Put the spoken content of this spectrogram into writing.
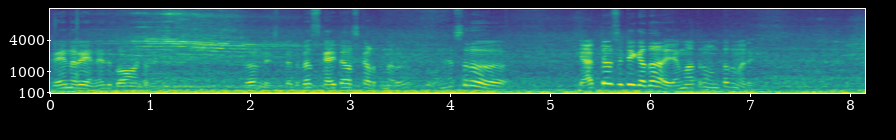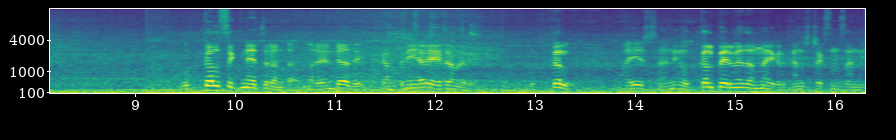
గ్రీనరీ అనేది బాగుంటుంది. చూడండి పెద్ద పెద్ద స్కై టవర్స్ కడుతున్నారు. భువనేశ్వర్ క్యాపిటల్ సిటీ కదా ఏమాత్రం ఉంటుంది మరి. ఉత్కల్ సిగ్నేచర్ అంట. మరి ఏంటి అది? కంపెనీ ఏటా మరి? ఉత్కల్ ఐఎస్ అని ఉత్కల్ పేరు మీద ఉన్నాయి ఇక్కడ కన్స్ట్రక్షన్స్ అన్ని.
